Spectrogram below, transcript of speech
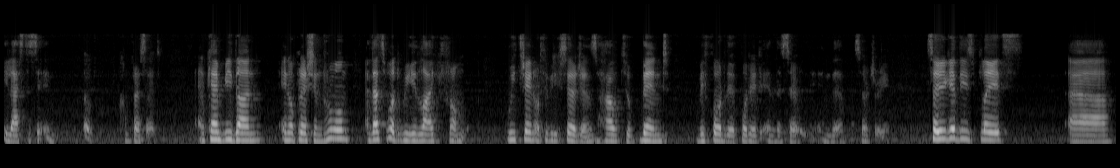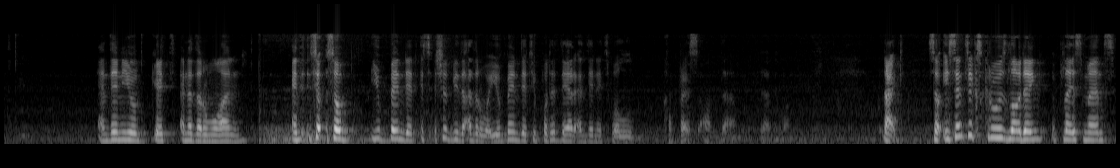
elasticity, uh, compress it. And can be done in operation room. And that's what we like from we train orthopedic surgeons how to bend before they put it in the, in the surgery. So you get these plates, uh, and then you get another one, and so so you bend it. It should be the other way. You bend it, you put it there, and then it will compress on the, the other one. Right. So eccentric screws loading placements.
